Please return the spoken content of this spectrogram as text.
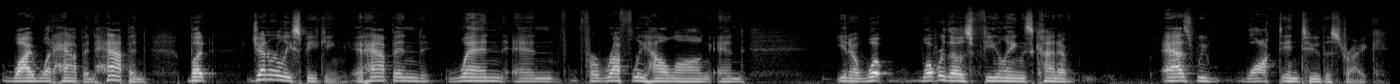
why what happened happened, but generally speaking, it happened when and for roughly how long, and you know what what were those feelings kind of as we walked into the strike?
